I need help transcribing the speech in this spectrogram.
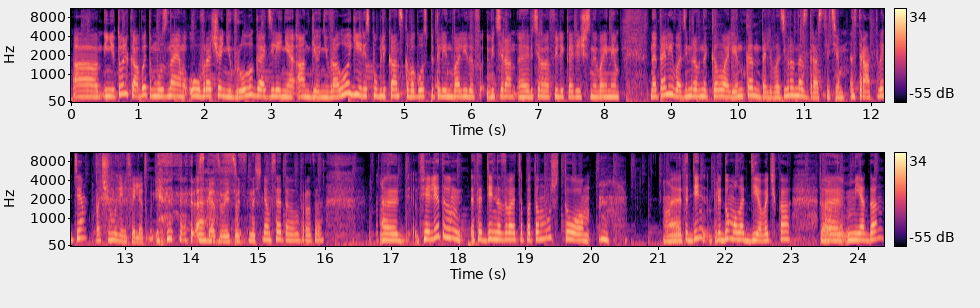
А, и не только об этом мы узнаем у врача-невролога отделения ангионеврологии Республиканского госпиталя инвалидов, ветеран, э, ветеранов Великой Отечественной войны Натальи Владимировны Коваленко. Наталья Владимировна, здравствуйте. Здравствуйте. Почему день фиолетовый? Рассказывайте. Начнем с этого вопроса. Э, фиолетовым этот день называется потому, что этот день придумала девочка э, Меган.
